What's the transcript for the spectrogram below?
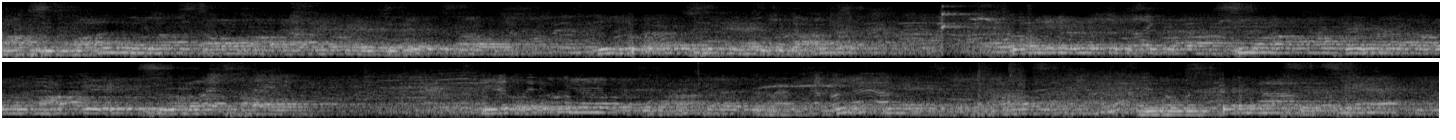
maximal Platz drauf, aber er geht rechts auf Nico Bötzli, wir, jetzt ist jetzt ist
